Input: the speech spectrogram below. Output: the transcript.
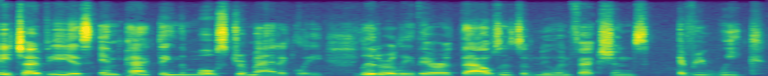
HIV is impacting the most dramatically. Literally, there are thousands of new infections every week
